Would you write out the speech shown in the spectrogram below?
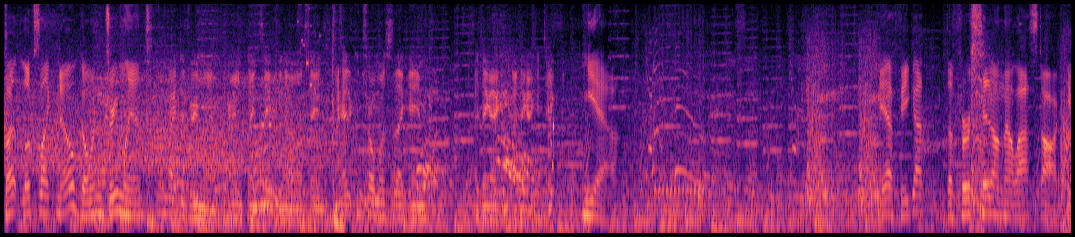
But looks like no, going to Dreamland. Going back to Dreamland, trying to play safe, you know, what I'm saying I had to control most of that game. I think I can. I think I can take it. Yeah. Yeah, if he got the first hit on that last stock, he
